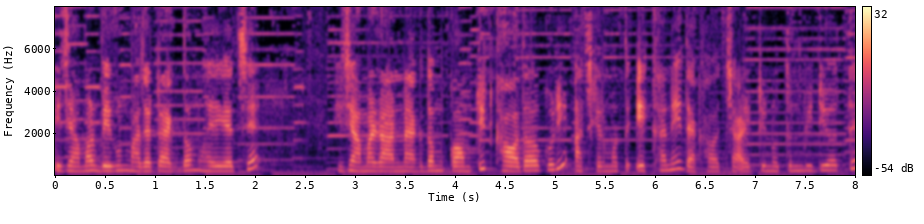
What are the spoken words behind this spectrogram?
এই যে আমার বেগুন ভাজাটা একদম হয়ে গেছে। এই যে আমার রান্না একদম কমপ্লিট, খাওয়া দাওয়া করি। আজকের মতো এখানেই দেখা হচ্ছে আরেকটি নতুন ভিডিওতে।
